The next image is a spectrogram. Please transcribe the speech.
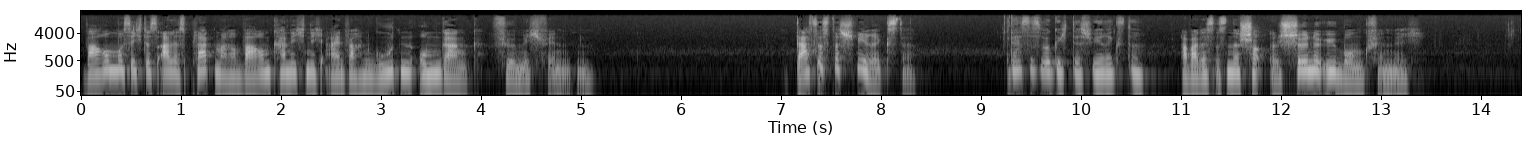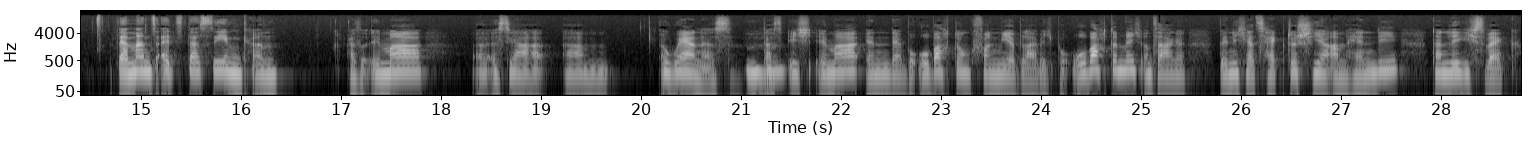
warum muss ich das alles platt machen? Warum kann ich nicht einfach einen guten Umgang für mich finden? Das ist das Schwierigste. Das ist wirklich das Schwierigste. Aber das ist eine schöne Übung, finde ich. Wenn man es als das sehen kann. Also immer äh, ist ja ähm, Awareness, mhm. dass ich immer in der Beobachtung von mir bleibe. Ich beobachte mich und sage, bin ich jetzt hektisch hier am Handy, dann lege ich es weg.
